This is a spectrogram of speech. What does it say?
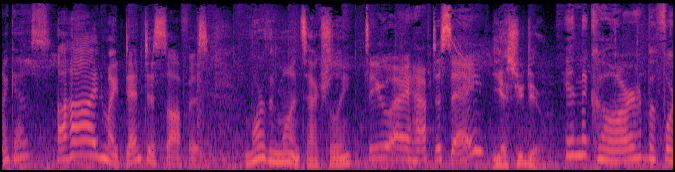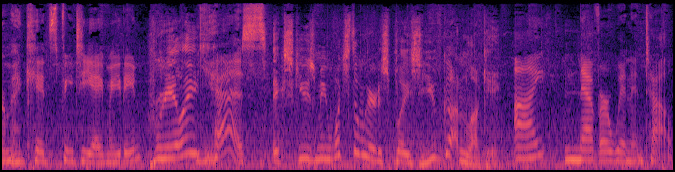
I guess. Aha, in my dentist's office. More than once, actually. Do I have to say? Yes, you do. In the car before my kids' PTA meeting. Really? Yes. Excuse me, what's the weirdest place you've gotten lucky? I never win and tell.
